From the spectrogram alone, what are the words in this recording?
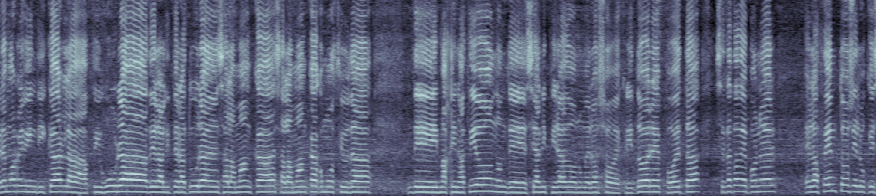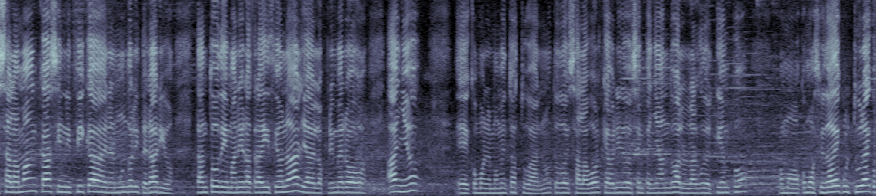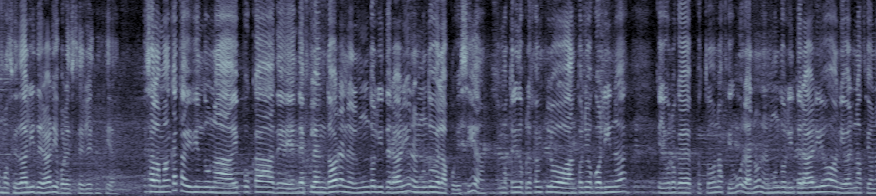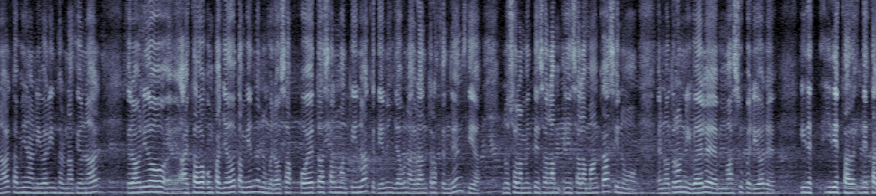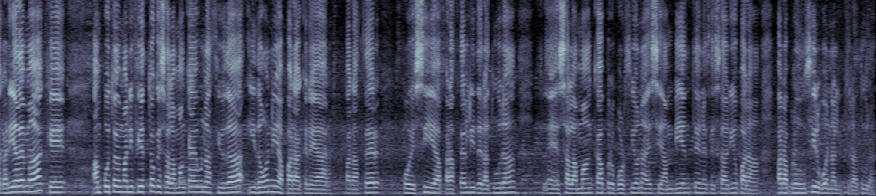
Queremos reivindicar la figura de la literatura en Salamanca, Salamanca como ciudad de imaginación, donde se han inspirado numerosos escritores, poetas. Se trata de poner el acento de lo que Salamanca significa en el mundo literario, tanto de manera tradicional, ya en los primeros años, eh, como en el momento actual. Toda esa labor que ha venido desempeñando a lo largo del tiempo como ciudad de cultura y como ciudad literaria por excelencia. Salamanca está viviendo una época de, esplendor en el mundo literario y en el mundo de la poesía. Hemos tenido, por ejemplo, a Antonio Colinas, que yo creo que es pues, toda una figura en el mundo literario a nivel nacional, también a nivel internacional, pero ha, venido, eh, ha estado acompañado también de numerosas poetas salmantinas que tienen ya una gran trascendencia, no solamente en Salamanca, sino en otros niveles más superiores. Y destacaría además que han puesto de manifiesto que Salamanca es una ciudad idónea para crear, para hacer poesía, para hacer literatura. Eh, Salamanca proporciona ese ambiente necesario para, para producir buena literatura.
